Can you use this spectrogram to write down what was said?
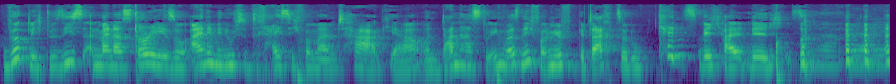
wirklich, du siehst an meiner Story so eine Minute 30 von meinem Tag, ja, und dann hast du irgendwas nicht von mir gedacht, so, du kennst mich halt nicht. So. Ja, ja, ja,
